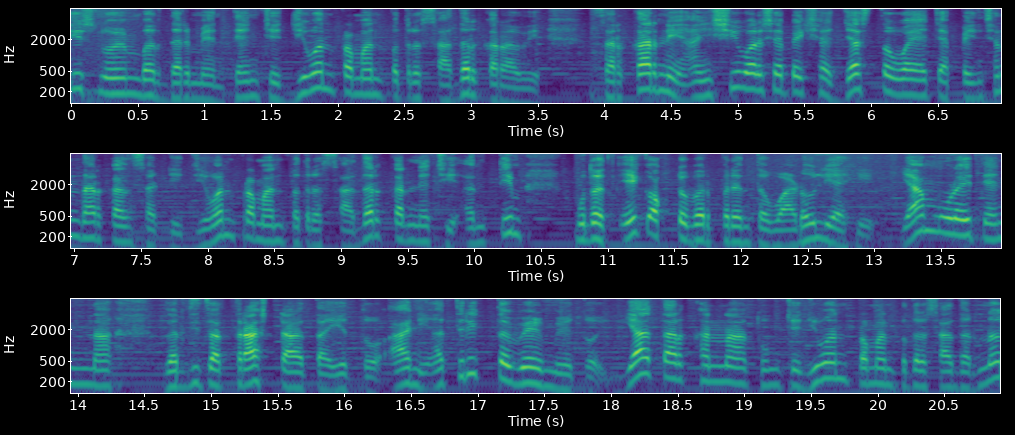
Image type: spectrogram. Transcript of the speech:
तीस नोव्हेंबर दरम्यान त्यांचे जीवन प्रमाणपत्र सादर करावे. सरकारने ऐंशी वर्षापेक्षा जास्त वयाच्या पेन्शनधारकांसाठी जीवन प्रमाणपत्र सादर करण्याची अंतिम मुदत एक ऑक्टोबरपर्यंत वाढवली आहे. यामुळे त्यांना गर्दीचा त्रास टाळता येतो आणि अतिरिक्त वेळ मिळतो. या तारखांना तुमचे जीवन प्रमाणपत्र सादर न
